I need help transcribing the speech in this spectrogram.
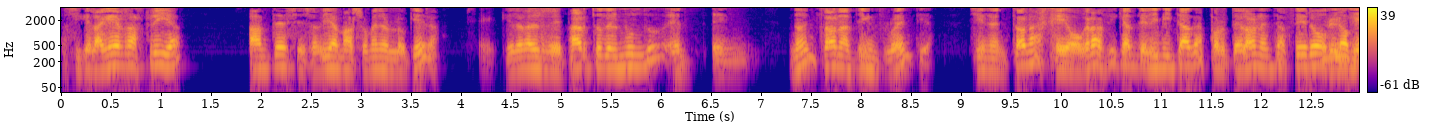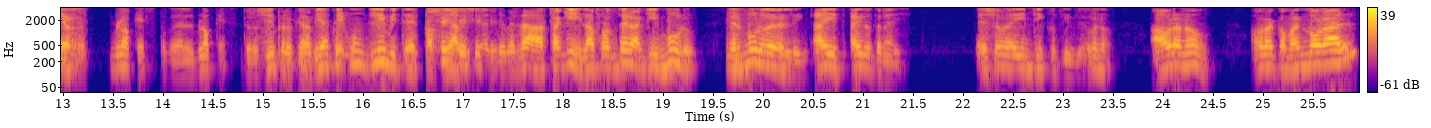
Así que la Guerra Fría, antes se sabía más o menos lo que era, que era el reparto del mundo en, no en zonas de influencia, sino en zonas geográficas delimitadas por telones de acero o de hierro bloques, lo que del bloque. Pero sí, pero que había un límite espacial, de verdad, hasta aquí, la frontera aquí, muro, el muro de Berlín, ahí, ahí lo tenéis. Eso es indiscutible. Bueno, ahora no. Ahora como es moral,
